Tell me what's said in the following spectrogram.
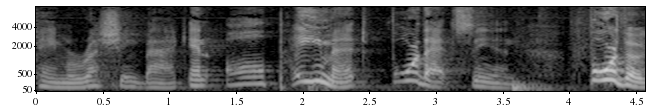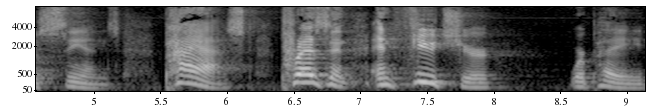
came rushing back, and all payment for that sin, for those sins, past, present, and future, were paid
